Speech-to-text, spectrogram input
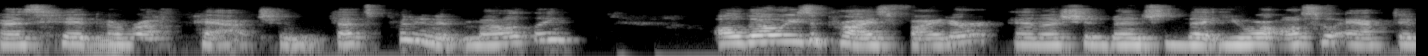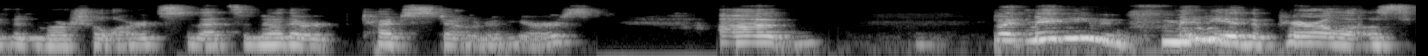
has hit mm-hmm. a rough patch, and that's putting it mildly. Although he's a prize fighter, and I should mention that you are also active in martial arts, so that's another touchstone of yours. Uh, but maybe many of the parallels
